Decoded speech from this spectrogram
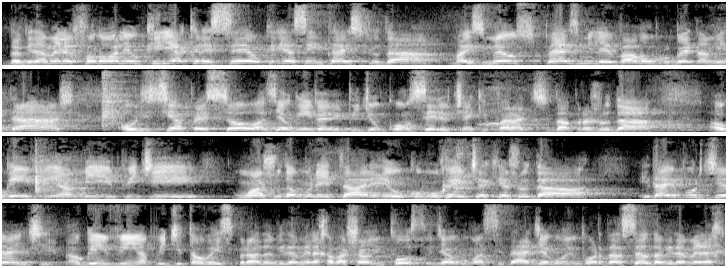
David Amelech falou, olha, eu queria crescer, eu queria sentar e estudar, mas meus pés me levavam para o Betamidrash, onde tinha pessoas, e alguém veio me pedir um conselho, eu tinha que parar de estudar para ajudar, alguém vinha me pedir uma ajuda monetária, eu como rei tinha que ajudar, e daí por diante. Alguém vinha pedir talvez para David Amelech abaixar o imposto de alguma cidade, de alguma importação, David Amelech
